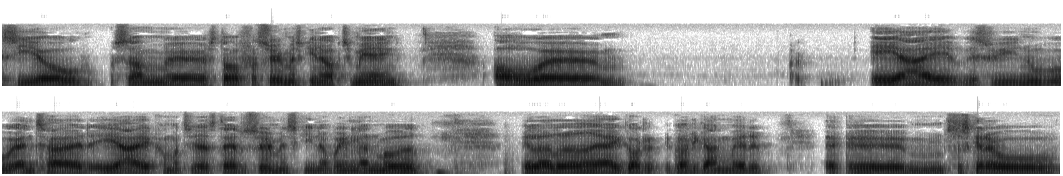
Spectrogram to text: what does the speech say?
SEO, som øh, står for søgemaskineoptimering. Og øh, AI, hvis vi nu antager, at AI kommer til at erstatte søgemaskiner på en eller anden måde, eller allerede er I godt, godt i gang med det, øh, så skal der jo,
